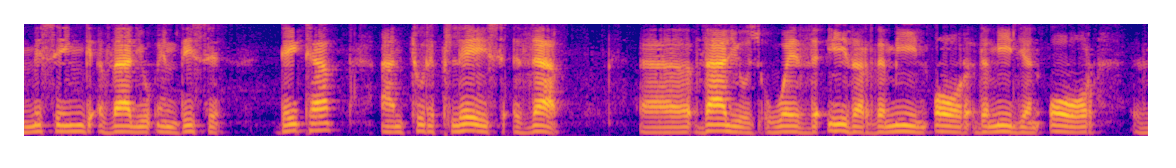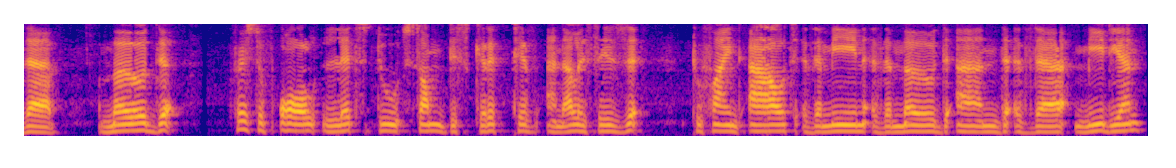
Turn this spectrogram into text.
missing value in this data and to replace the uh, values with either the mean or the median or the mode first of all let's do some descriptive analysis to find out the mean, the mode, and the median,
